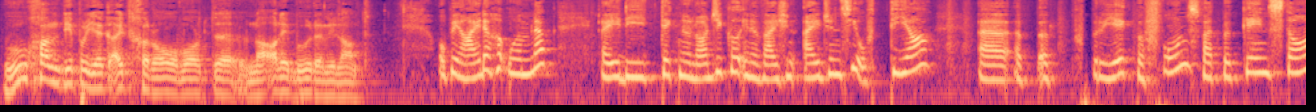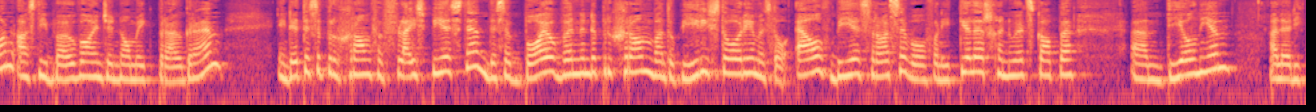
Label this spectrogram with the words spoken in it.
Hoe gaan die projek uitgerol word uh, na al die boere in die land? Op die huidige oomblik het die Technological Innovation Agency of TIA 'n uh, projek befonds wat bekend staan as die Bovine Genomic Program. En dit is 'n program vir vleisbeeste. Dis 'n baie opwindende program want op hierdie stadium is daar 11 beesrasse waarvan die telersgenootskappe um, deelneem. Hulle het die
